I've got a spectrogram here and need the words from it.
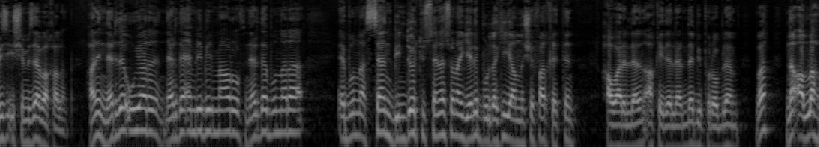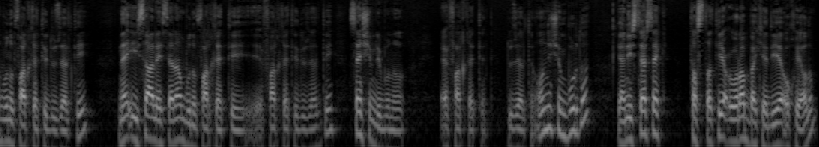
biz işimize bakalım. Hani nerede uyarı, nerede emri bil maruf, nerede bunlara e bunlar sen 1400 sene sonra gelip buradaki yanlışı fark ettin. Havarilerin akidelerinde bir problem var. Ne Allah bunu fark etti düzeltti. Ne İsa Aleyhisselam bunu fark etti, e, fark etti düzeltti. Sen şimdi bunu e, fark ettin, düzelttin. Onun için burada yani istersek tastati'u rabbeke diye okuyalım.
